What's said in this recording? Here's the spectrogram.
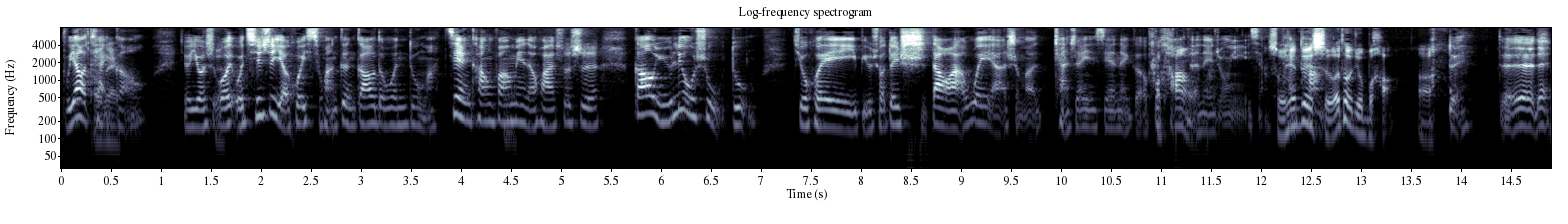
不要太高。就有时我我其实也会喜欢更高的温度嘛。健康方面的话，说是高于六十五度。就会比如说对食道啊、胃啊什么产生一些那个不好的那种影响。首先对舌头就不好啊。对对对对，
